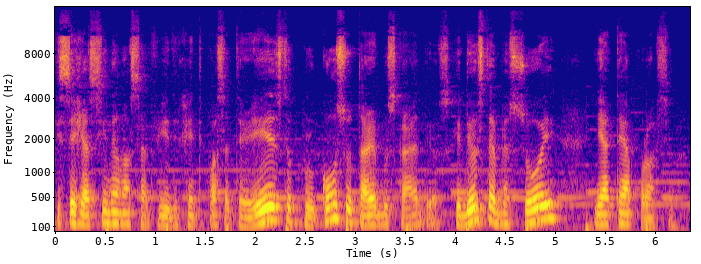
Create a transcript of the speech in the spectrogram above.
Que seja assim na nossa vida, que a gente possa ter êxito por consultar e buscar a Deus. Que Deus te abençoe e até a próxima.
